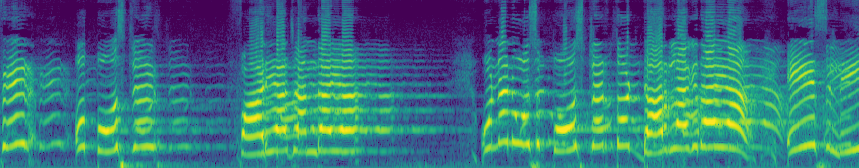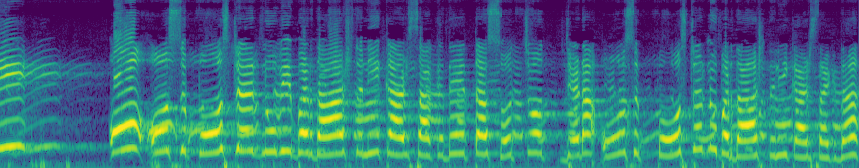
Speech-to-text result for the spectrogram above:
ਫਿਰ ਉਹ ਪੋਸਟਰ ਫਾੜਿਆ ਜਾਂਦਾ ਆ। ਉਹਨਾਂ ਨੂੰ ਉਸ ਪੋਸਟਰ ਤੋਂ ਡਰ ਲੱਗਦਾ ਆ। ਇਸ ਲਈ ਉਹ ਉਸ ਪੋਸਟਰ ਨੂੰ ਵੀ ਬਰਦਾਸ਼ਤ ਨਹੀਂ ਕਰ ਸਕਦੇ। ਤਾਂ ਸੋਚੋ, ਜਿਹੜਾ ਉਸ ਪੋਸਟਰ ਨੂੰ ਬਰਦਾਸ਼ਤ ਨਹੀਂ ਕਰ ਸਕਦਾ,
